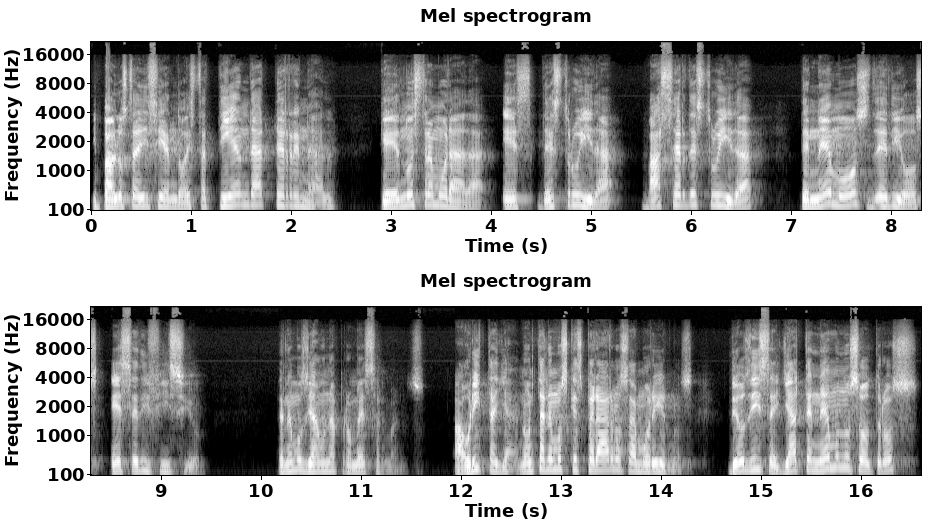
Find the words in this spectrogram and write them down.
Y Pablo está diciendo, esta tienda terrenal, que es nuestra morada, es destruida, va a ser destruida. Tenemos de Dios ese edificio. Tenemos ya una promesa, hermanos. Ahorita ya, no tenemos que esperarnos a morirnos. Dios dice, ya tenemos nosotros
